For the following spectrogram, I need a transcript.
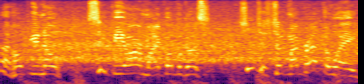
I hope you know CPR, Michael, because she just took my breath away.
